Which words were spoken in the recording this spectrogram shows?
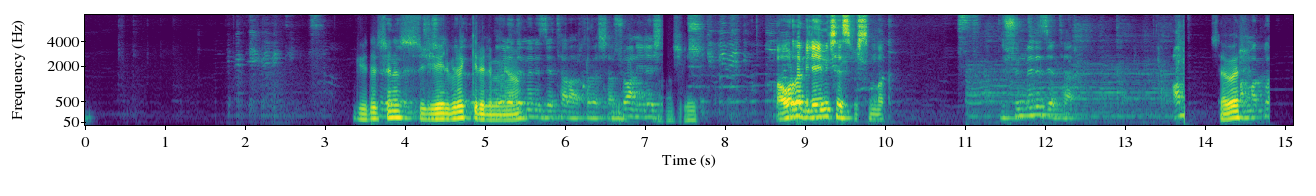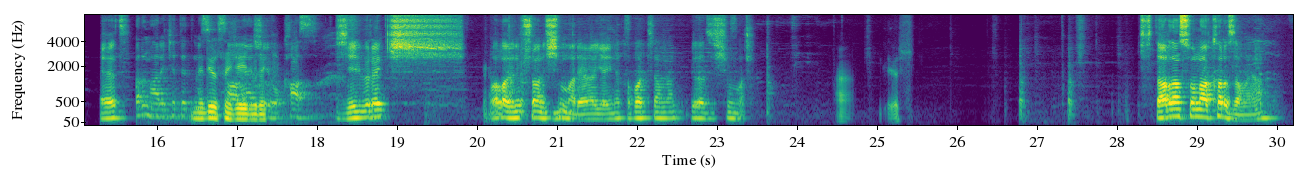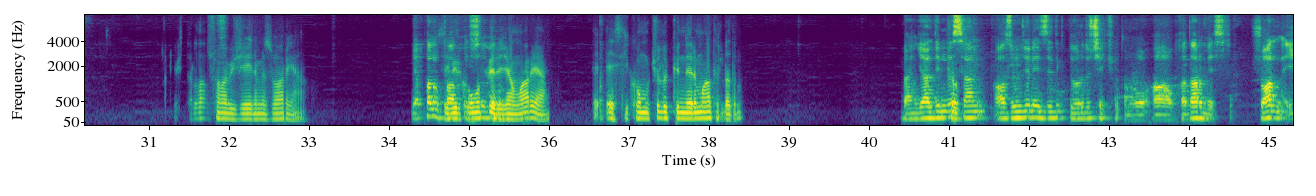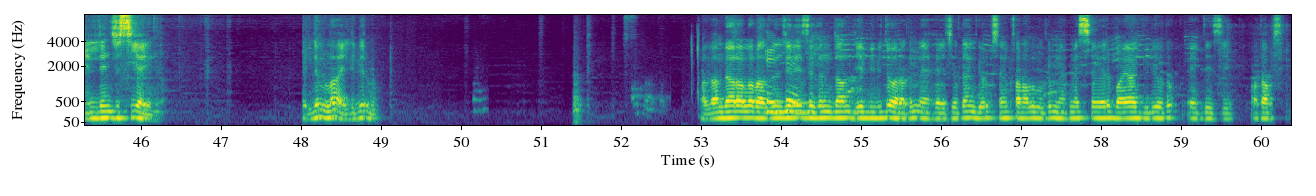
Gelirseniz jailbreak girelim Öyle ya. demeniz yeter arkadaşlar. Şu an iyileşti. Şey, Aa, orada bileğimi kesmiştim bak. Düşünmeniz yeter. Sever. Evet. hareket etmesini Ne diyorsun sağlayan jailbreak? Şey o kas. Jailbreak Vallahi benim şu an işim var ya. Yayını kapatacağım ben. Biraz işim var. Biliyorsun. İftardan sonra akarız ama ya. İftardan sonra bir jailimiz var ya. Yapalım Size bir farklı komut şeyler. vereceğim var ya. E- Eski komutçuluk günlerimi hatırladım. Ben geldiğimde Çok- sen az önce ne izledik? Dördü çekiyordun. Oha o kadar mı eski? Şu an 50.si yayında. 50 mi la? 51 mi? Abi ben bir aralar az önce ne 50. izlediğimden diye bir video aradım. EHC'den görüp senin kanalı buldum. Mehmet Sever'i bayağı gülüyorduk. Evde izleyip adamsın.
